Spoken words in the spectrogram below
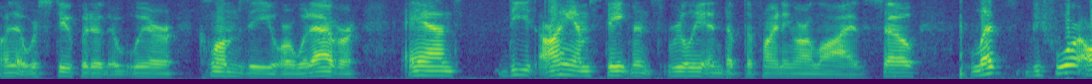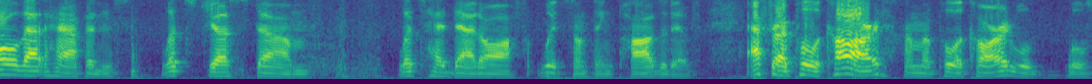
or that we're stupid or that we're clumsy or whatever. And these I am statements really end up defining our lives. So let's before all that happens, let's just um, let's head that off with something positive. After I pull a card, I'm gonna pull a card. We'll we'll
